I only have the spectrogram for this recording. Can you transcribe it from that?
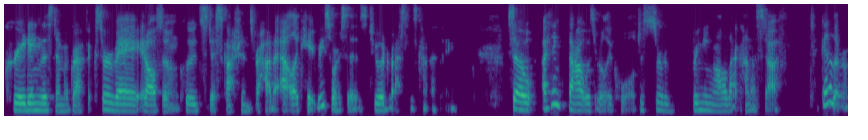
creating this demographic survey. It also includes discussions for how to allocate resources to address this kind of thing. So I think that was really cool, just sort of bringing all that kind of stuff together.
